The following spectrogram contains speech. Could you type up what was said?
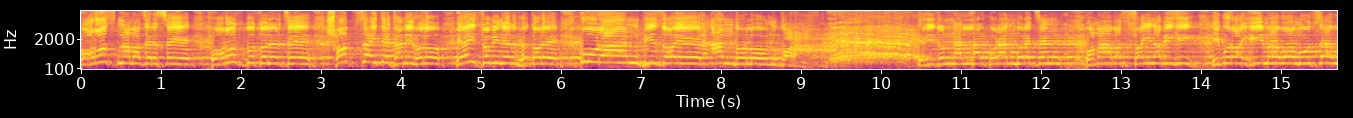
ফরজ নামাজের চেয়ে, ফরজ গোসলের চেয়ে সব চাইতে দামি হলো এই জমিনের ভেতরে কোরআন বিজয়ের আন্দোলন করা। এই জন্য আল্লাহর কোরআন বলেছেন, ওমা বিহি ইব্রাহিম ও মুসা ঈসা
